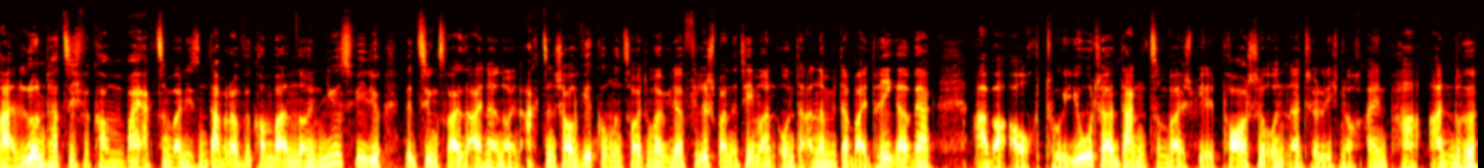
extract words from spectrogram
Hallo und herzlich willkommen bei Aktienbuddies und damit auch willkommen bei einem neuen News-Video bzw. einer neuen Aktienschau. Wir gucken uns heute mal wieder viele spannende Themen an, unter anderem mit dabei Trägerwerk, aber auch Toyota, dann zum Beispiel Porsche und natürlich noch ein paar andere,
